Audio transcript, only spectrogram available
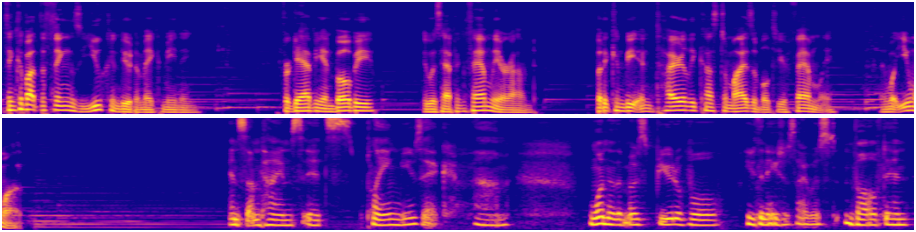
Think about the things you can do to make meaning. For Gabby and Bob'i, it was having family around, but it can be entirely customizable to your family and what you want. And sometimes it's playing music. Um, one of the most beautiful euthanasias I was involved in,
